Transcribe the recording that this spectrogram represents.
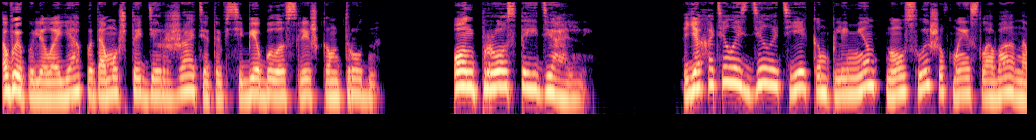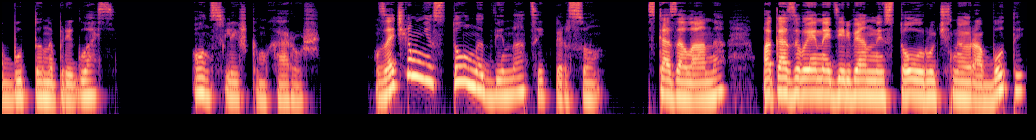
выпалила я, потому что держать это в себе было слишком трудно. Он просто идеальный. Я хотела сделать ей комплимент, но, услышав мои слова, она будто напряглась. Он слишком хорош. «Зачем мне стол на двенадцать персон?» — сказала она, показывая на деревянный стол ручной работы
